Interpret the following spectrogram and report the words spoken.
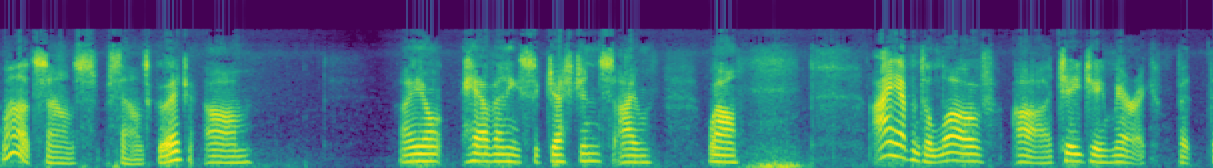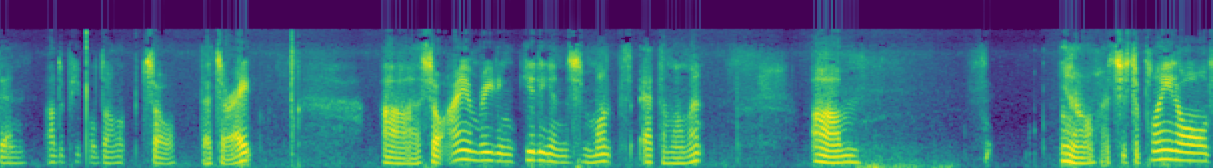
Well, it sounds sounds good. Um, I don't have any suggestions. I'm, well, I happen to love uh, J.J. Marric, but then other people don't, so that's all right. Uh, so I am reading Gideon's Month at the moment. Um, you know, it's just a plain old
